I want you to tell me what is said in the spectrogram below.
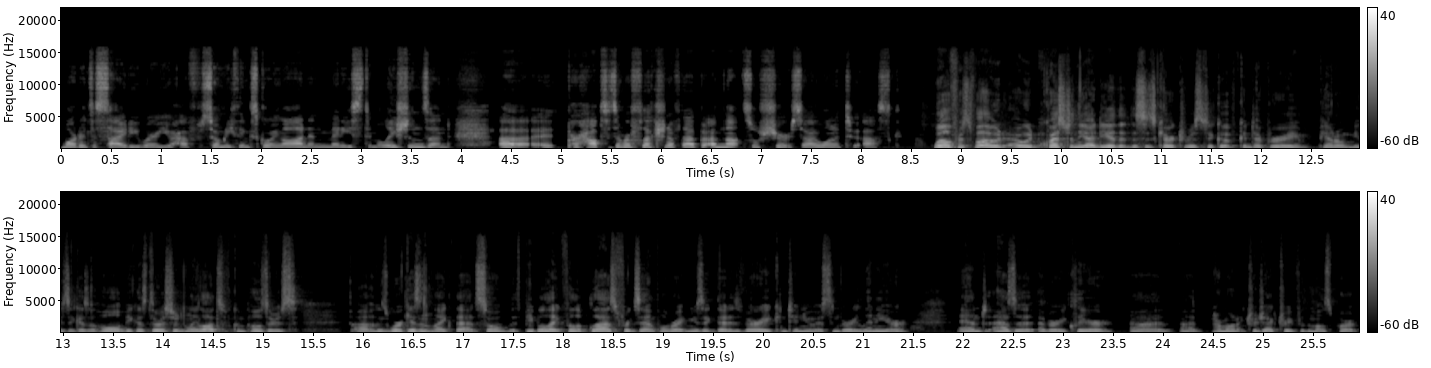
modern society where you have so many things going on and many stimulations and uh, perhaps it's a reflection of that but i'm not so sure so i wanted to ask. Well, first of all, I would I would question the idea that this is characteristic of contemporary piano music as a whole, because there are certainly lots of composers uh, whose work isn't like that. So people like Philip Glass, for example, write music that is very continuous and very linear, and has a, a very clear uh, uh, harmonic trajectory for the most part.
